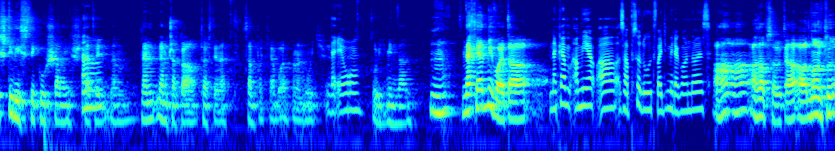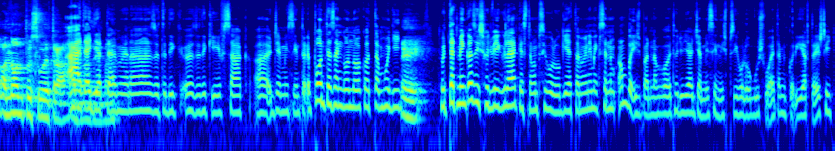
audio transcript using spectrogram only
stilisztikusan is. Aha. Tehát, hogy nem, nem, nem csak a történet szempontjából, hanem úgy. De jó. Úgy minden. Mm. Neked mi volt a, Nekem ami az abszolút, vagy mire gondolsz? Aha, az abszolút, a, a, non, plus, a non plus ultra. Hát egyértelműen az ötödik, ötödik évszak a Jamie Sinter. Pont ezen gondolkodtam, hogy így, é. hogy tehát még az is, hogy végül elkezdtem a pszichológiát tanulni, még szerintem abban is benne volt, hogy ugye a Jamie Sin is pszichológus volt, amikor írta, és így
